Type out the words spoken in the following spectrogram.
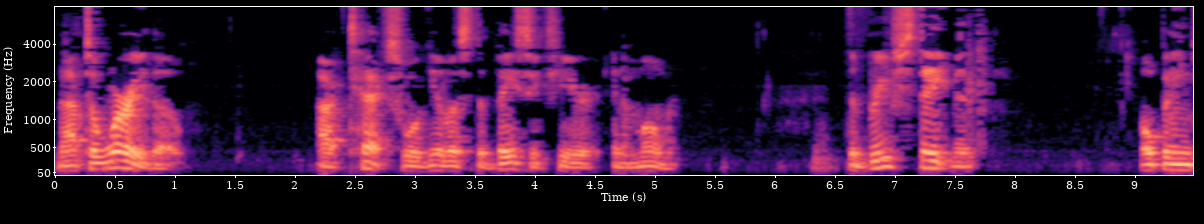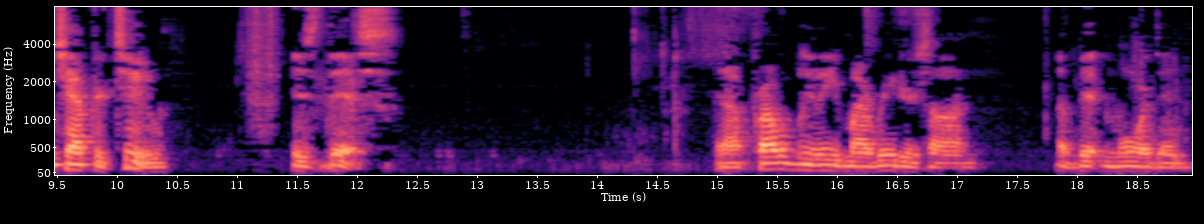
Not to worry though. Our text will give us the basics here in a moment. The brief statement opening chapter 2 is this. And I'll probably leave my readers on a bit more than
